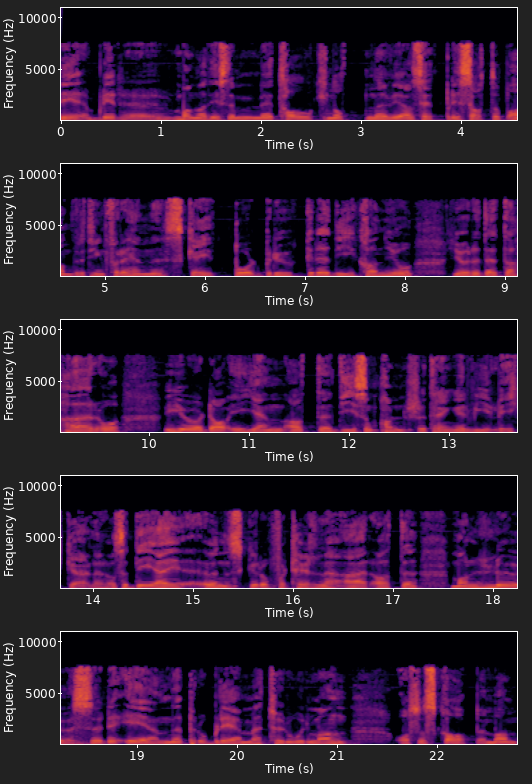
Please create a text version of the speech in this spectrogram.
det blir eh, mange av disse metallknottene vi har sett bli satt opp, andre ting for å hende. Skateboardbrukere de kan jo gjøre dette her. og gjør da igjen at eh, de som kanskje trenger hvile, ikke er der. Altså Det jeg ønsker å fortelle, er at eh, man løser det ene problemet, tror man, og så skaper man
